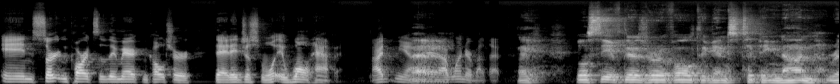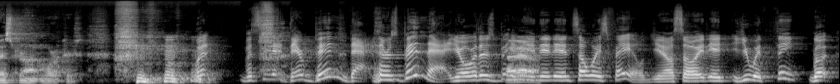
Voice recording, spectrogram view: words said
in certain parts of the American culture that it just won't- it won't happen. I, you know, I, I uh, wonder about that. We'll see if there's a revolt against tipping non-restaurant workers. but but see, there've been that. There's been that, you know, where there's been, I and it, it's always failed, you know. So it, it you would think, but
